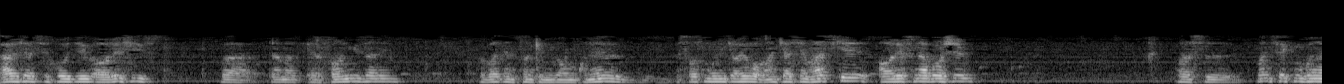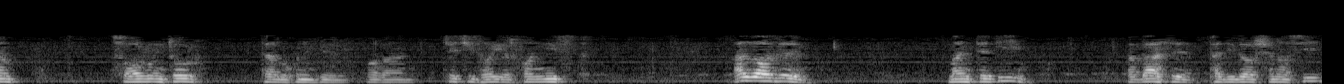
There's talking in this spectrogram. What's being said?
هر کسی خود یک عارفی است و دم از عرفان می‌زنه و بعد انسان که نگاه می‌کنه احساس می‌کنه که آیا واقعا کسی هم هست که عارف نباشه. پس من فکر می‌کنم سوال رو اینطور تر بکنیم که واقعا چه چیزهایی عرفان نیست. علاوه منطقی و بحث پدیدارشناسی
